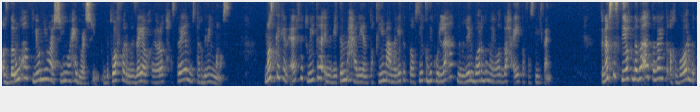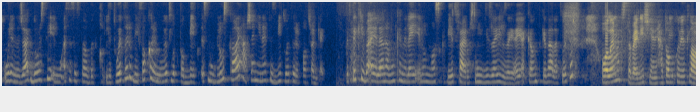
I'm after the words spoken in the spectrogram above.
أصدروها في يونيو 2021 بتوفر مزايا وخيارات حصرية لمستخدمي المنصة. ماسك كان قال في تويتر إن بيتم حاليا تقييم عملية التوثيق دي كلها من غير برضه ما يوضح أي تفاصيل تانية. في نفس السياق ده بقى طلعت أخبار بتقول إن جاك دورسي المؤسس السابق لتويتر بيفكر إنه يطلق تطبيق اسمه بلو سكاي عشان ينافس بيه تويتر الفترة الجاية. تفتكري بقى يا لانا ممكن نلاقي إيلون ماسك بيدفع الرسوم دي زي زي أي account كده على تويتر؟ والله ما تستبعديش يعني حتى هو ممكن يطلع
